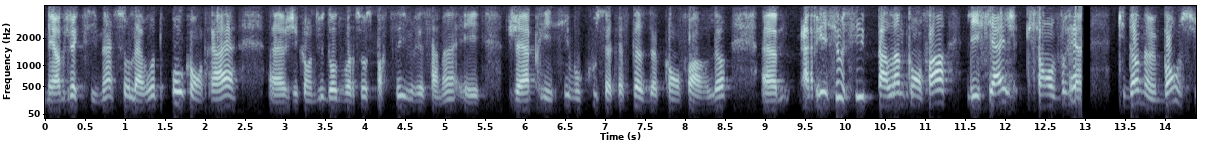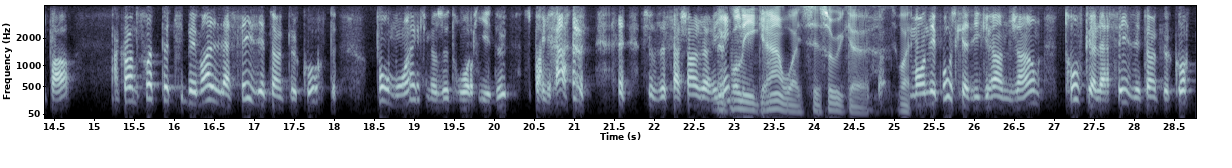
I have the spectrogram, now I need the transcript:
Mais objectivement, sur la route, au contraire, euh, j'ai conduit d'autres voitures sportives récemment et j'ai apprécié beaucoup cette espèce de confort-là. Euh, apprécié aussi, parlant de confort, les sièges qui sont vrais, qui donnent un bon support. Encore une fois, petit bémol, la saisie est un peu courte. Pour moi, qui mesure 3 pieds 2, pas grave. je veux ça change rien. Mais pour les grands, oui, c'est sûr que. Mon épouse, qui a des grandes jambes, trouve que la cise est un peu courte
